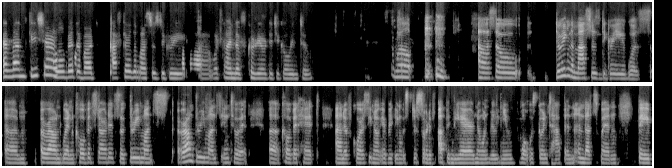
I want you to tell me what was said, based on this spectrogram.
And then, can you share a little bit about after the master's degree, uh, what kind of career did you go into? Well, uh, so doing the master's degree was um, around when COVID started. So three months, around three months into it, uh, COVID hit. And of course, you know, everything was just sort of up in the air. No one really knew what was going to happen. And that's when they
